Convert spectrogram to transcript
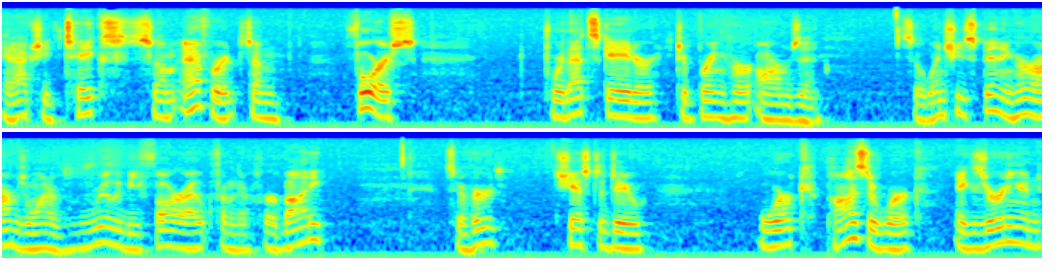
it actually takes some effort, some force for that skater to bring her arms in. So when she's spinning, her arms want to really be far out from the, her body. So her, she has to do work, positive work, exerting an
